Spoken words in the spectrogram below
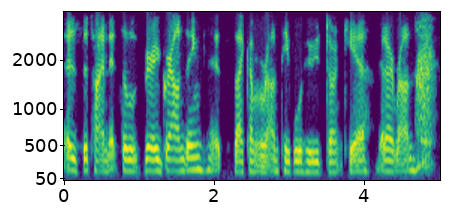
is the time that's very grounding. It's like I'm around people who don't care that I run,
